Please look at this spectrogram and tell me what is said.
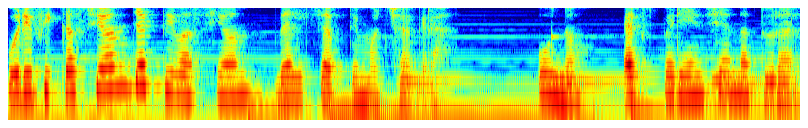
Purificación y activación del séptimo chakra. 1. Experiencia natural.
